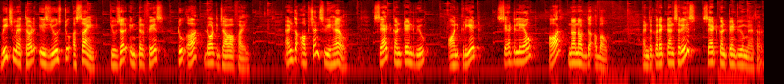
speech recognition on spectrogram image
which method is used to assign user interface to a dot .java file? And the options we have set content view on create set layout or none of the above and the correct answer is set content view method.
